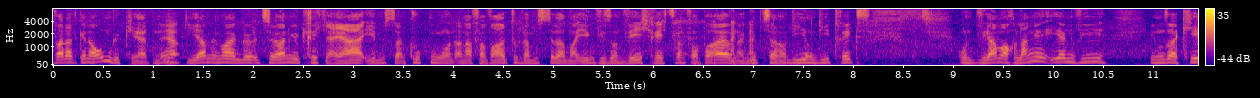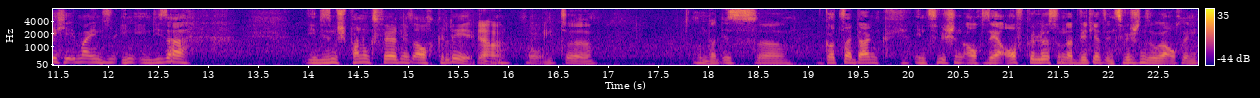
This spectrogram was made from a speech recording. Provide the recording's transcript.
war das genau umgekehrt. Ne? Ja. Die haben immer zu hören gekriegt, ja, ja, ihr müsst dann gucken und an der Verwaltung, da müsst ihr da mal irgendwie so einen Weg rechts dran vorbei und dann gibt es ja noch die und die Tricks. Und wir haben auch lange irgendwie in unserer Kirche immer in, in, in, dieser, in diesem Spannungsverhältnis auch gelebt. Ja. Ne? So, und, äh, und das ist äh, Gott sei Dank inzwischen auch sehr aufgelöst und das wird jetzt inzwischen sogar auch in,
